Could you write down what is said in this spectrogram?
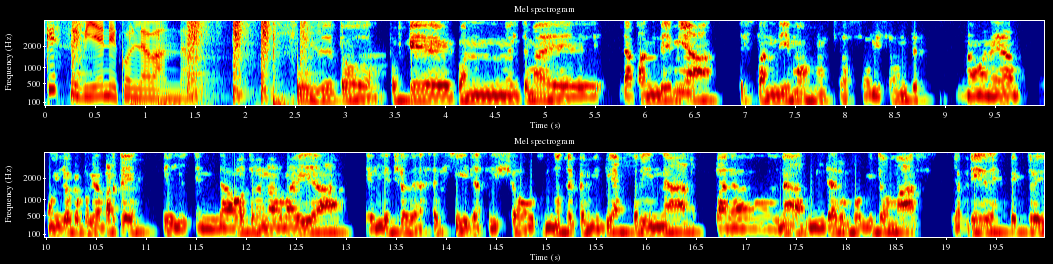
¿Qué se viene con la banda? Uy, de todo, porque con el tema de la pandemia expandimos nuestros horizontes de una manera muy loca, porque aparte el- en la otra normalidad, el hecho de hacer giras y shows no te permitía frenar para nada, mirar un poquito más y abrir el espectro y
